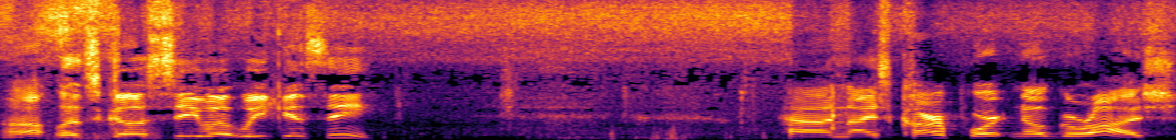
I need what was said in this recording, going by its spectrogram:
Well, let's go see what we can see. Uh, nice carport, no garage.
